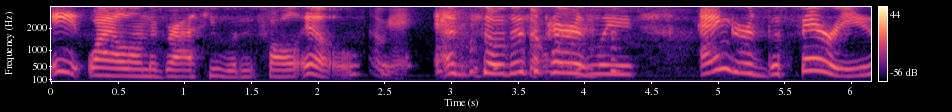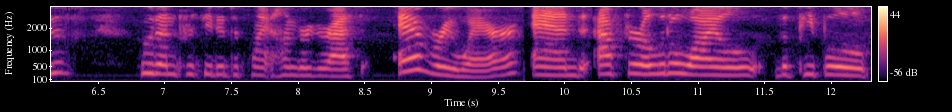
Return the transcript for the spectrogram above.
ate while on the grass, you wouldn't fall ill. Okay. And so this So apparently angered the fairies, who then proceeded to plant hungry grass everywhere. And after a little while, the people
